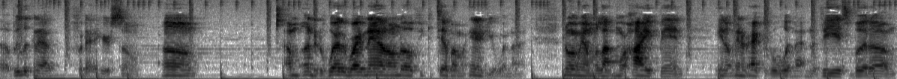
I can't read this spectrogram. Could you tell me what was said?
uh, be looking out for that here soon. Um, I'm under the weather right now. I don't know if you can tell by my energy or whatnot. Normally I'm a lot more hype and you know interactive or whatnot in the vids, but um,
